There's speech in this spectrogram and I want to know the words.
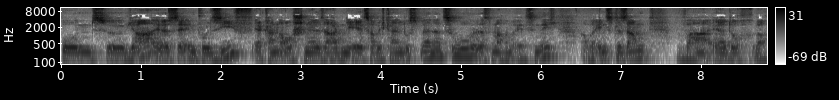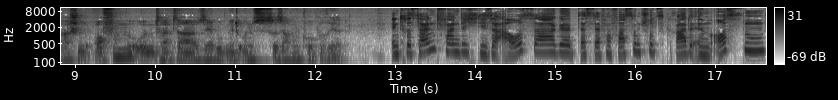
Und äh, ja, er ist sehr impulsiv. Er kann auch schnell sagen, nee, jetzt habe ich keine Lust mehr dazu, das machen wir jetzt nicht. Aber insgesamt war er doch überraschend offen und hat da sehr gut mit uns zusammen kooperiert. Interessant fand ich diese Aussage, dass der Verfassungsschutz gerade im Osten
